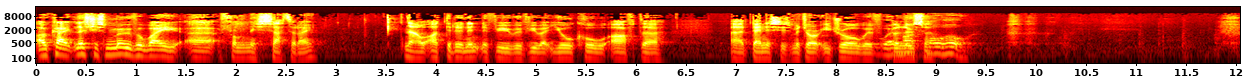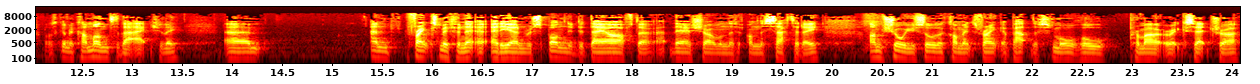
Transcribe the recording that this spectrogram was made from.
Okay, let's just move away uh, from this Saturday. Now, I did an interview with you at your call after uh, Dennis's majority draw with Where my Baluta. small hall. I was going to come on to that actually. Um, and Frank Smith and Eddie Hearn responded the day after at their show on the on the Saturday. I'm sure you saw the comments, Frank, about the small hall promoter, etc.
